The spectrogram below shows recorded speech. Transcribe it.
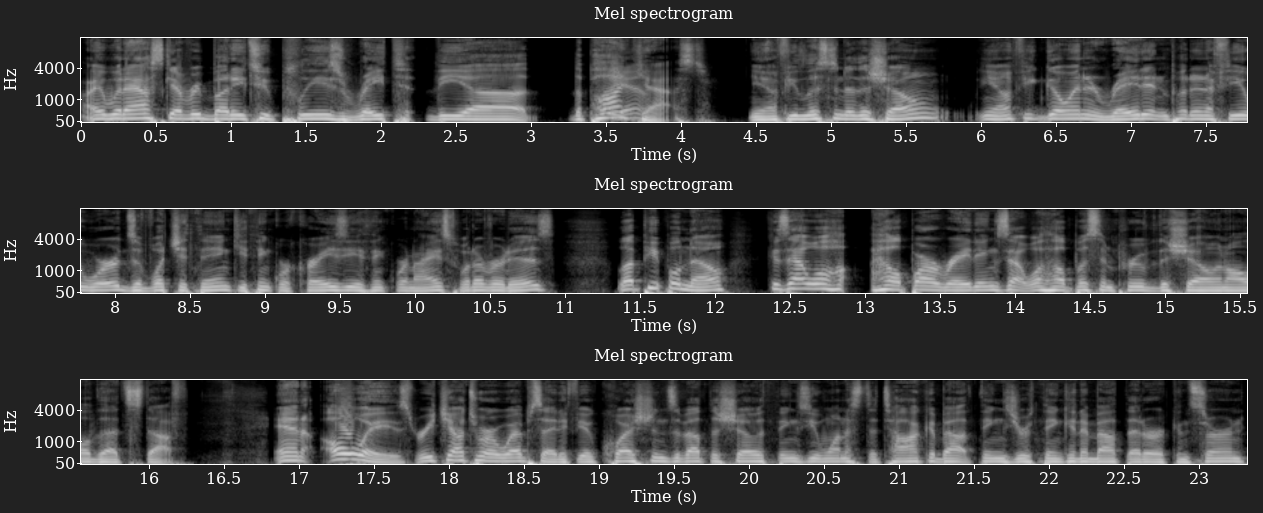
I would ask everybody to please rate the uh, the Oh, yeah. podcast. You know, if you listen to the show, you know, if you go in and rate it and put in a few words of what you think, you think we're crazy, you think we're nice, whatever it is, let people know because that will help our ratings. That will help us improve the show and all of that stuff. And always reach out to our website if you have questions about the show, things you want us to talk about, things you're thinking about that are a concern.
